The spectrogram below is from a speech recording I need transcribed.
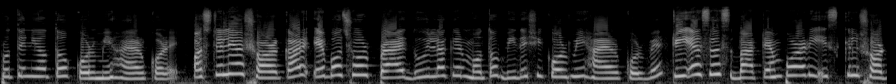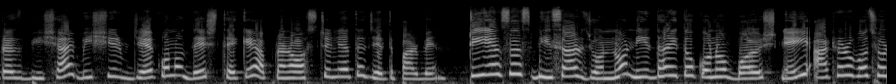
প্রতিনিয়ত কর্মী হায়ার করে। অস্ট্রেলিয়া সরকার এবছর প্রায় দুই লাখের মতো বিদেশি কর্মী হায়ার করবে। টিএসএস বা টেম্পোরারি স্কিল শর্টেজ ভিসায় বিশ্বের যে কোনো দেশ থেকে আপনারা অস্ট্রেলিয়াতে যেতে পারবেন। টিএসএস ভিসার জন্য নির্ধারিত কোনো বয়স নেই। আঠারো বছর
